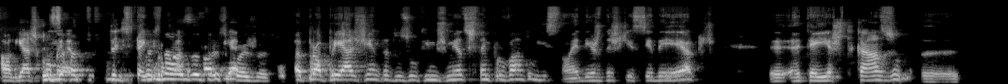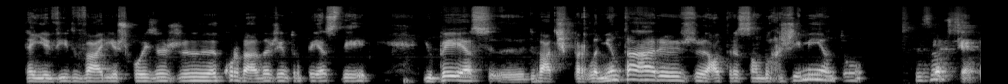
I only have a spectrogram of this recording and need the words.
Aliás, como é, tem, tem mas não as outras a própria, coisas. A própria agenda dos últimos meses tem provado isso, não é? Desde as CCDRs até este caso, eh, tem havido várias coisas eh, acordadas entre o PSD e o PS, debates parlamentares, alteração do regimento, etc.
